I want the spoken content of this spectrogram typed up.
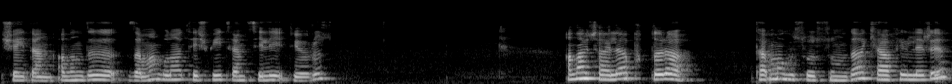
şeyden alındığı zaman buna teşbihi temsili diyoruz. Allahü Teala putlara tapma hususunda kafirleri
